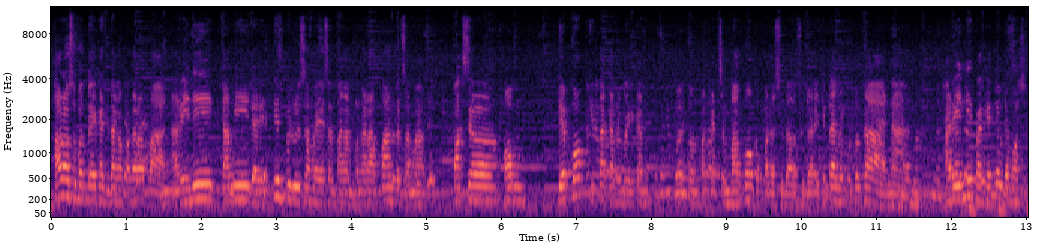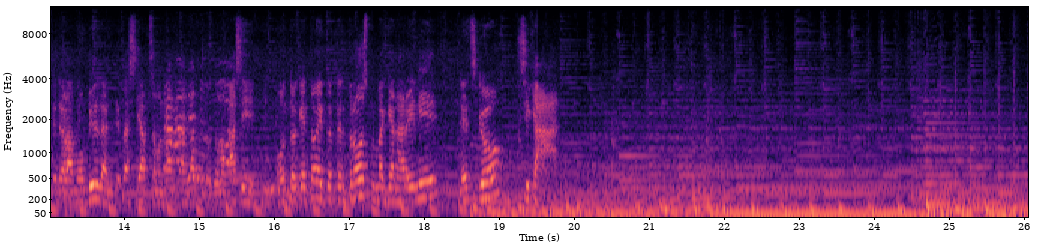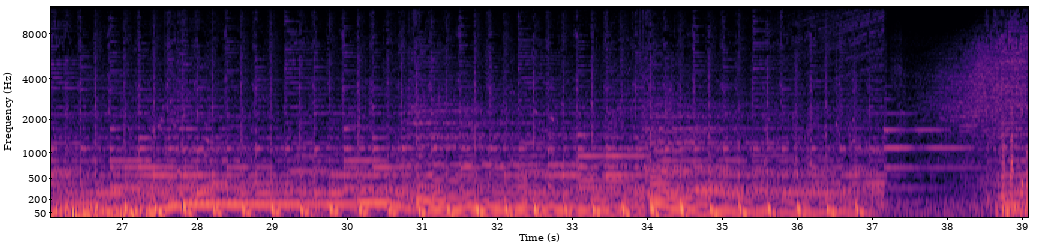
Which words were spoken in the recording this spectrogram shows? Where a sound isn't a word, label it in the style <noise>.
Halo Sobat BK Tangan Pengharapan. Hari ini kami dari tim peduli sama Yayasan Tangan Pengharapan bersama Paxel Home Depok kita akan membagikan bantuan paket sembako kepada saudara-saudara kita yang membutuhkan. Nah, hari ini paketnya udah masuk ke dalam mobil dan kita siap sama kawan-kawan untuk lokasi. Untuk itu ikutin terus pembagian hari ini. Let's go, sikat!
